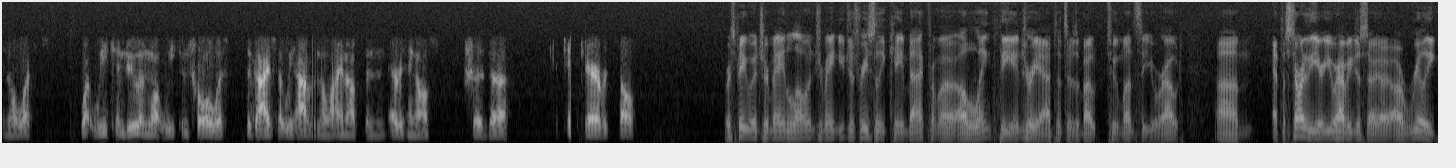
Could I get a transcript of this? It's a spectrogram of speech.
you know what's what we can do and what we control with the guys that we have in the lineup, and everything else should uh, take care of itself. We're speaking with Jermaine Loewen. Jermaine, you just recently came back from a, a, lengthy injury absence. It was about two months that you were out. Um, at the start of the year, you were having just a, a, really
